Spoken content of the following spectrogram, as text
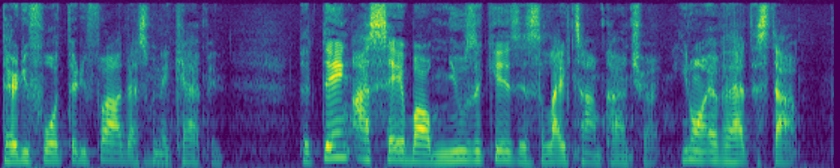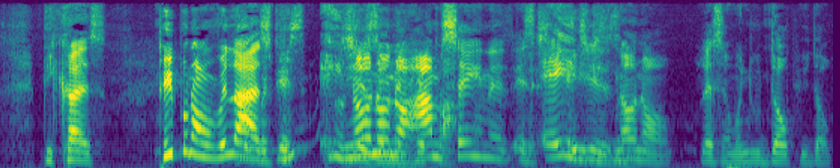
34, 35, that's when they cap capping. The thing I say about music is it's a lifetime contract. You don't ever have to stop because people don't realize. but there's peop- no, no, no. in I'm saying it, it's There's ages. No, no. Listen, when you dope, you dope.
